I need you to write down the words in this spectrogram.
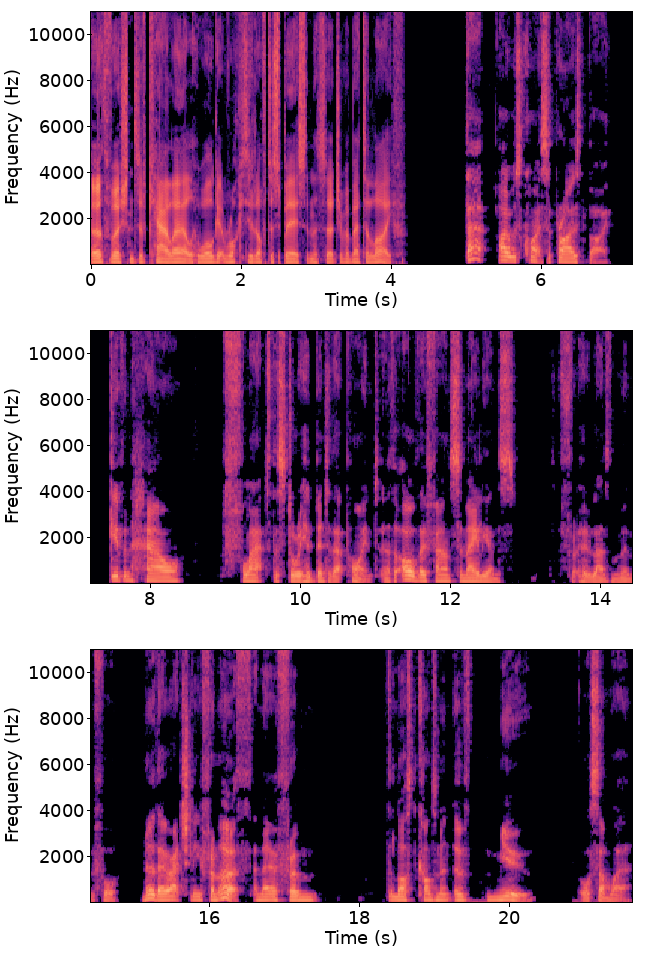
Earth versions of Kal-El who all get rocketed off to space in the search of a better life. That I was quite surprised by, given how flat the story had been to that point. And I thought, oh, they've found some aliens who landed on the moon before. No, they're actually from Earth, and they're from the lost continent of Mu or somewhere.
